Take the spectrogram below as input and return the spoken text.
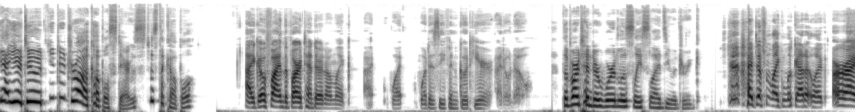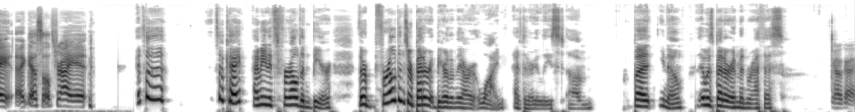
Yeah, you do. You do draw a couple stares, just a couple. I go find the bartender and I'm like, I, what? What is even good here? I don't know. The bartender wordlessly slides you a drink. I definitely like look at it like, all right, I guess I'll try it. It's a, it's okay. I mean, it's Ferelden beer. They're Fereldans are better at beer than they are at wine, at the very least. Um, but you know, it was better in Minrathous. Okay.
